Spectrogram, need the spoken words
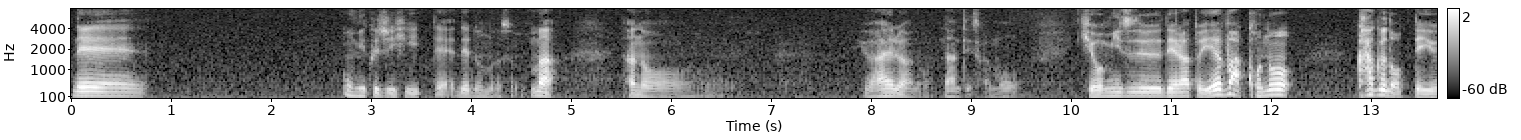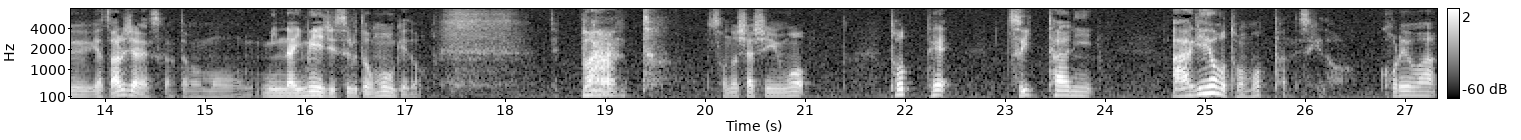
うん、でおみくじ引いてでどんどんそのまああのいわゆるあの何ていうんですかもう清水寺といえばこの角度っていうやつあるじゃないですか。多分もうみんなイメージすると思うけど。バーンとその写真を撮ってツイッターにあげようと思ったんですけどこれは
